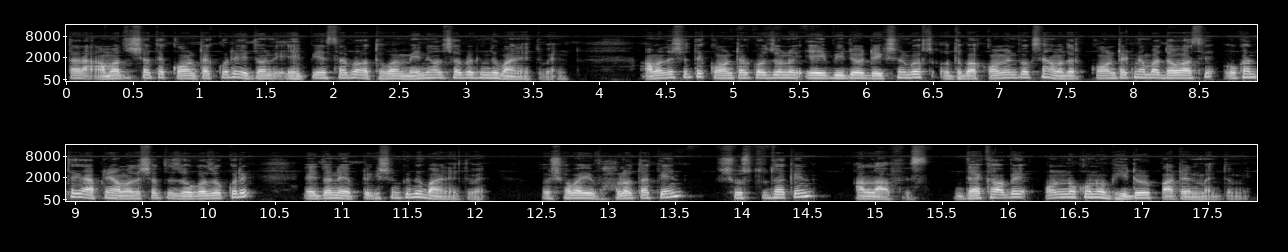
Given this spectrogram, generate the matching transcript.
তারা আমাদের সাথে কন্ট্যাক্ট করে এই ধরনের এপিএস সার্ভার অথবা ম্যানুয়াল সার্ভার কিন্তু বানিয়ে পারেন। আমাদের সাথে কন্ট্যাক্ট করার জন্য এই ভিডিও ডিসক্রিপশন বক্স অথবা কমেন্ট বক্সে আমাদের কন্ট্যাক্ট নাম্বার দেওয়া আছে। ওখান থেকে আপনি আমাদের সাথে যোগাযোগ করে এই ধরনের অ্যাপ্লিকেশন কিন্তু বানিয়ে পারেন। তো সবাই ভালো থাকেন, সুস্থ থাকেন, আল্লাহ হাফিজ। দেখা হবে অন্য কোনো ভিডিওর পার্টের মাধ্যমে।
